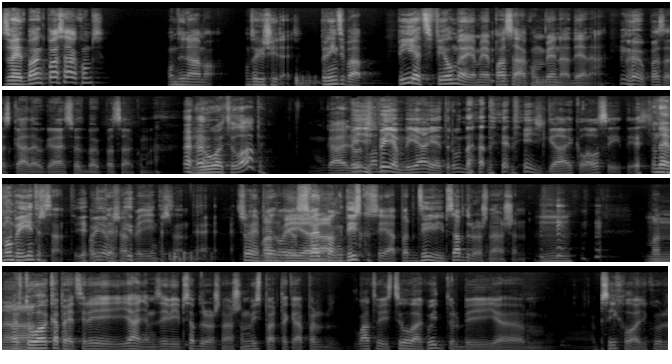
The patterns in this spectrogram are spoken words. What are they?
Zviedbanka pasākums un Dienāmo. Un tagad šitais. Principā pieci filmējamie pasākumi vienā dienā. Pastāst, kādā gāja Svetbēga pasākumā. Ļoti labi. Gāja ļoti Viņš, labi. viņam bija jāiet runāt, viņš gāja klausīties. Nē, man bija interesanti. Jā, Man viņam tiešām bija- bija interesanti. Šodien Man piedalījos bija- Svetbanka diskusijā par dzīvības apdrošināšanu. Mm. Man, Par to, kāpēc ir jāņem dzīvības apdrošināšana un vispār tā kā par Latvijas cilvēku vidi tur bija um, psiholoģi, kur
